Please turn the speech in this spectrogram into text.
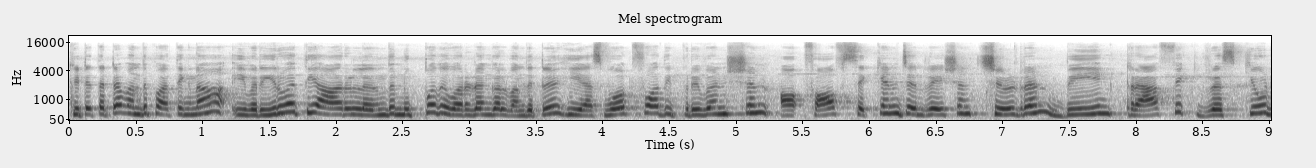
கிட்டத்தட்ட வந்து பார்த்தீங்கன்னா இவர் இருபத்தி ஆறுலேருந்து முப்பது வருடங்கள் வந்துட்டு he has work for the prevention of, of second generation children being trafficked, rescued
